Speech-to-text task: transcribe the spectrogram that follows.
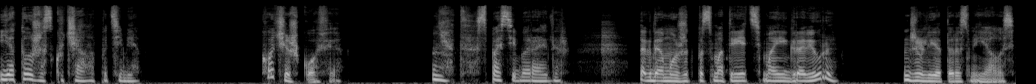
"Я тоже скучала по тебе". "Хочешь кофе?" "Нет, спасибо, Райдер. Тогда, может, посмотреть мои гравюры?" Джульетта рассмеялась.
